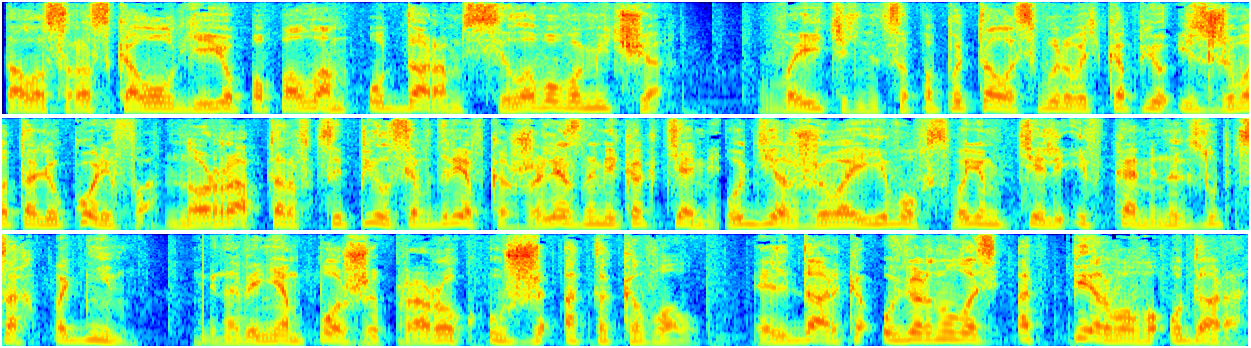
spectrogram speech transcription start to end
Талос расколол ее пополам ударом силового меча. Воительница попыталась вырвать копье из живота Люкорифа, но Раптор вцепился в древко железными когтями, удерживая его в своем теле и в каменных зубцах под ним. Мгновением позже пророк уже атаковал. Эльдарка увернулась от первого удара,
